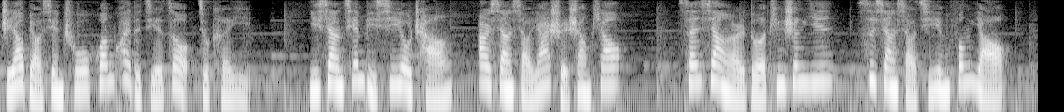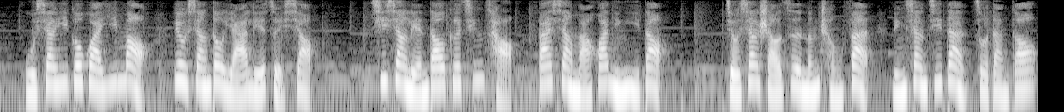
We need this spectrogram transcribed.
只要表现出欢快的节奏就可以。一项铅笔细又长，二项小鸭水上漂，三项耳朵听声音，四项小旗迎风摇，五项衣钩挂衣帽，六项豆芽咧嘴笑，七项镰刀割青草，八项麻花拧一道，九项勺子能盛饭，零项鸡蛋做蛋糕。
